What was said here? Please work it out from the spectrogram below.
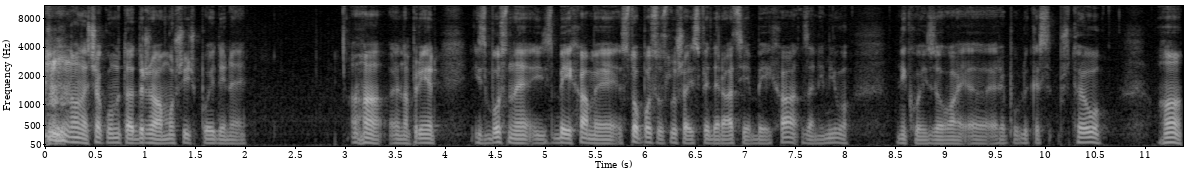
Onda čak unutar država možeš ići pojedine Aha, na primjer, iz Bosne, iz BiH me 100% sluša iz Federacije BiH, zanimljivo. Niko iz ovaj, e, Republike, što je ovo? Aha,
